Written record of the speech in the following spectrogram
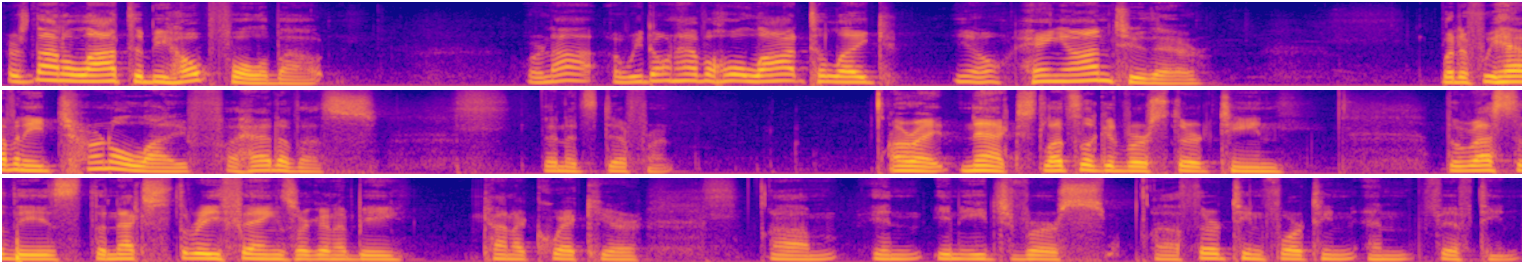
there's not a lot to be hopeful about. We're not we don't have a whole lot to like you know, hang on to there. But if we have an eternal life ahead of us, then it's different. All right, next, let's look at verse 13. The rest of these, the next three things are going to be kind of quick here um, in, in each verse uh, 13, 14, and 15.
